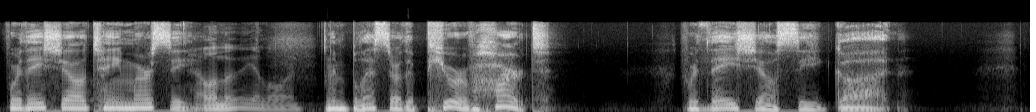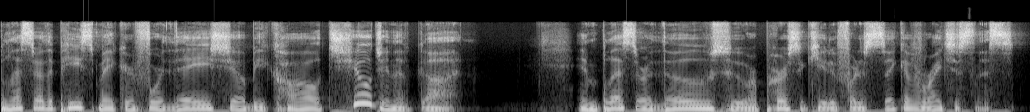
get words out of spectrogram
for they shall obtain mercy. Hallelujah, Lord. And blessed are the pure of heart, for they shall see God. Blessed are the peacemaker, for they shall be called children of God. And blessed are those who are persecuted for the sake of righteousness,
